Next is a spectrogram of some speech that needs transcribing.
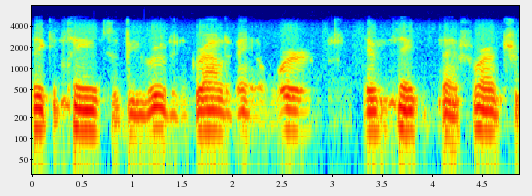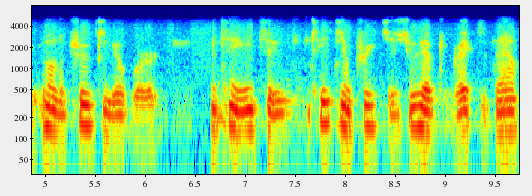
they continue to be rooted and grounded in the word. Continue to stand firm on the truth of your word. Continue to teach and preach as you have directed them,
